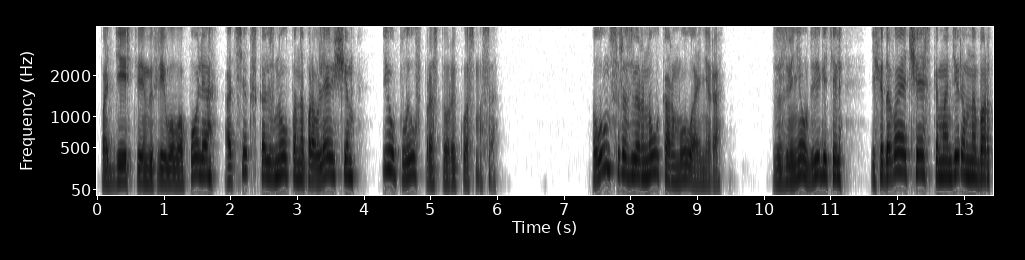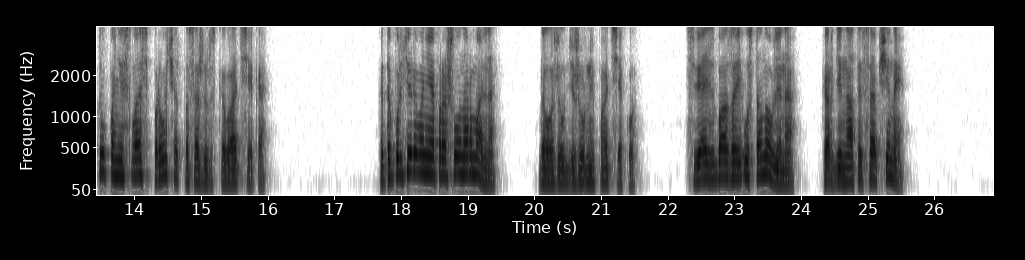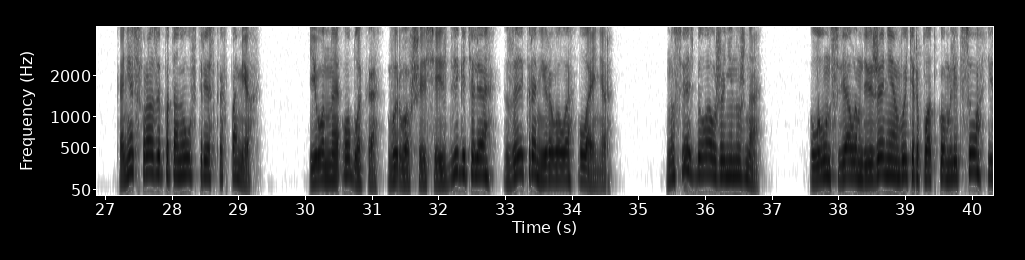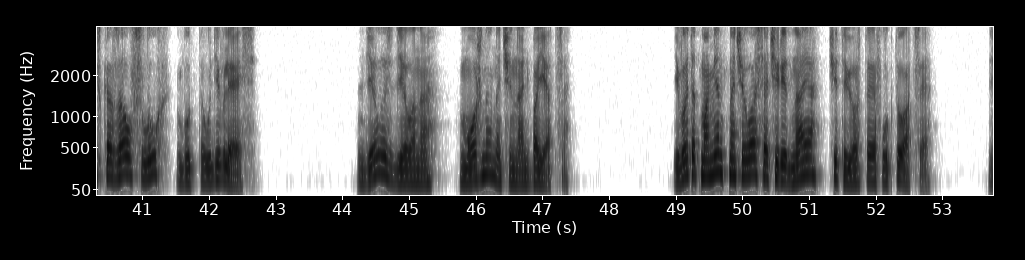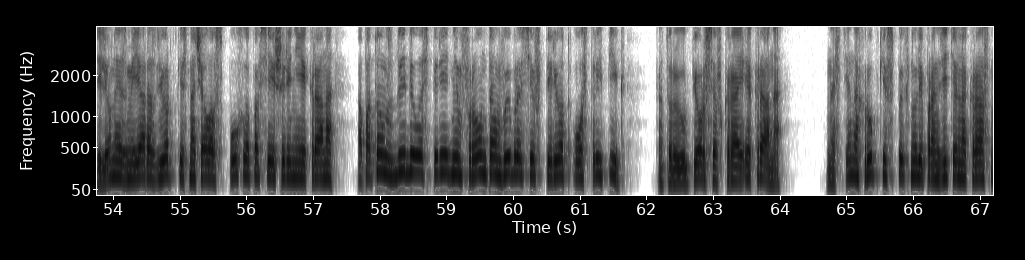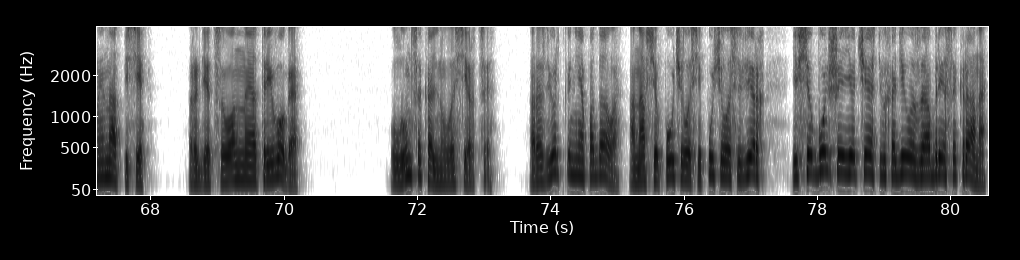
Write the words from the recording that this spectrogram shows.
Под действием вихревого поля отсек скользнул по направляющим и уплыл в просторы космоса. Лунс развернул корму лайнера. Зазвенел двигатель, и ходовая часть командиром на борту понеслась прочь от пассажирского отсека. «Катапультирование прошло нормально», – доложил дежурный по отсеку. «Связь с базой установлена. Координаты сообщены». Конец фразы потонул в тресках помех. Ионное облако, вырвавшееся из двигателя, заэкранировало лайнер. Но связь была уже не нужна. Лун с вялым движением вытер платком лицо и сказал вслух, будто удивляясь. «Дело сделано. Можно начинать бояться». И в этот момент началась очередная, четвертая флуктуация. Зеленая змея развертки сначала вспухла по всей ширине экрана, а потом вздыбилась передним фронтом, выбросив вперед острый пик, который уперся в край экрана. На стенах рубки вспыхнули пронзительно красные надписи «Радиационная тревога». У Лунца кольнуло сердце. А развертка не опадала, она все пучилась и пучилась вверх, и все больше ее часть выходила за обрез экрана.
